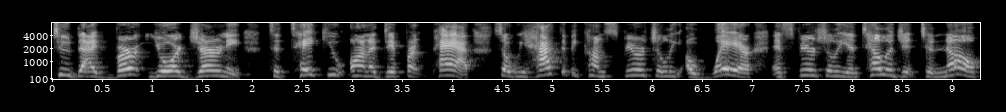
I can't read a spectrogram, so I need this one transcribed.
to divert your journey to take you on a different path so we have to become spiritually aware and spiritually intelligent to know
